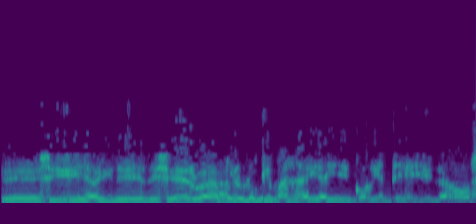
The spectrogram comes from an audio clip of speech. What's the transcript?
Eh, sí, hay de, de hierba, pero lo que más hay ahí en Corrientes es el arroz,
